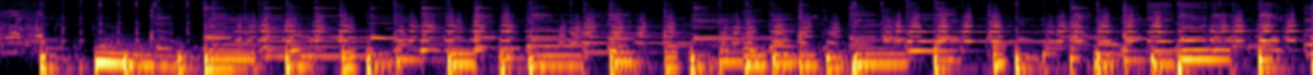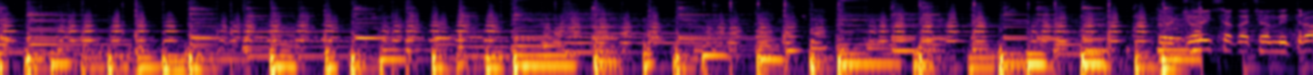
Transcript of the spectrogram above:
વરસાદ શકો છો મિત્રો.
